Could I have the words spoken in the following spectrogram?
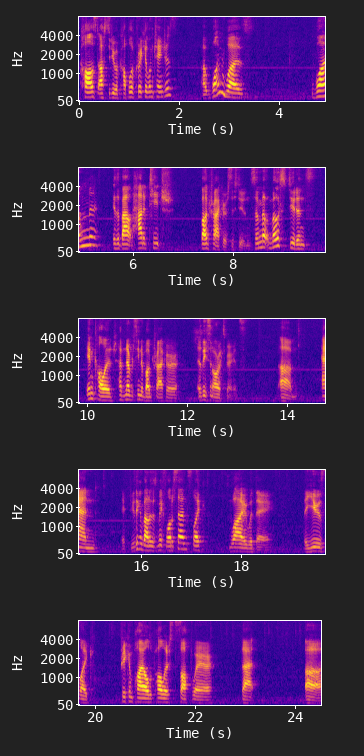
caused us to do a couple of curriculum changes. Uh, one was, one is about how to teach bug trackers to students. So mo most students in college have never seen a bug tracker, at least in our experience. Um, and if you think about it, this makes a lot of sense. Like, why would they? They use like precompiled, polished software that uh,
